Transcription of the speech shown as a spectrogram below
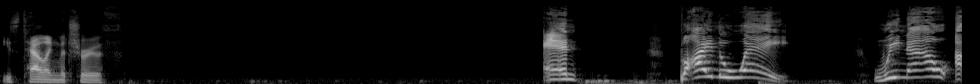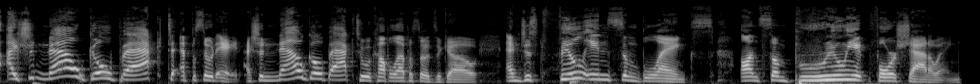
He's telling the truth. And by the way, we now I should now go back to episode 8. I should now go back to a couple episodes ago and just fill in some blanks on some brilliant foreshadowing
